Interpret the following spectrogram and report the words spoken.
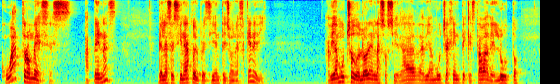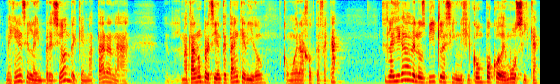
cuatro meses apenas del asesinato del presidente John F. Kennedy. Había mucho dolor en la sociedad, había mucha gente que estaba de luto. Imagínense la impresión de que mataran a, mataran a un presidente tan querido como era JFK. Entonces la llegada de los Beatles significó un poco de música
